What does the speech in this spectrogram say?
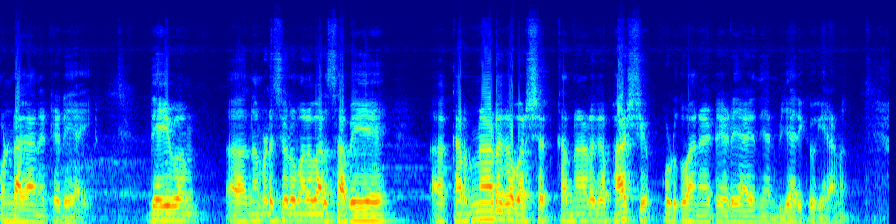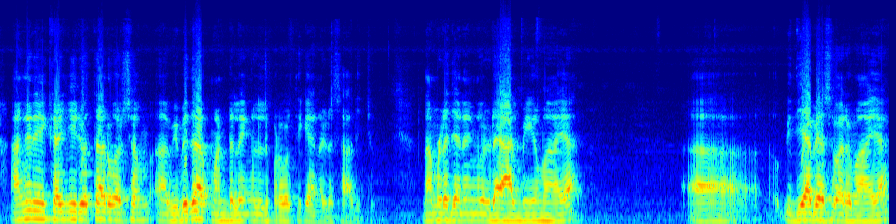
ഉണ്ടാകാനായിട്ടിടയായി. ദൈവം നമ്മുടെ ചെറുമലബാർ സഭയെ കർണാടക വർഷൻ കർണാടക ഭാഷ്യം കൊടുക്കുവാനായിട്ട് ഇടയായെന്ന് ഞാൻ വിചാരിക്കുകയാണ്. അങ്ങനെ കഴിഞ്ഞ ഇരുപത്താറ് വർഷം വിവിധ മണ്ഡലങ്ങളിൽ പ്രവർത്തിക്കാനായിട്ട് സാധിച്ചു. നമ്മുടെ ജനങ്ങളുടെ ആത്മീയമായ വിദ്യാഭ്യാസപരമായ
